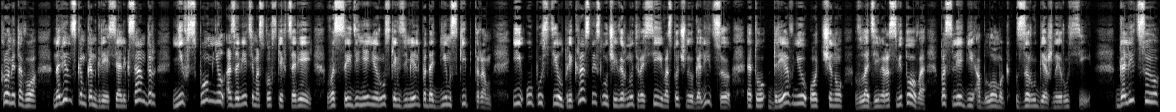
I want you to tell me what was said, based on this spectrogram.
Кроме того, на Венском конгрессе Александр не вспомнил о завете московских царей, воссоединении русских земель под одним скипетром и упустил прекрасный случай вернуть России Восточную Галицию, эту древнюю отчину Владимира Святого, последний обломок зарубежной Руси. Галицию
